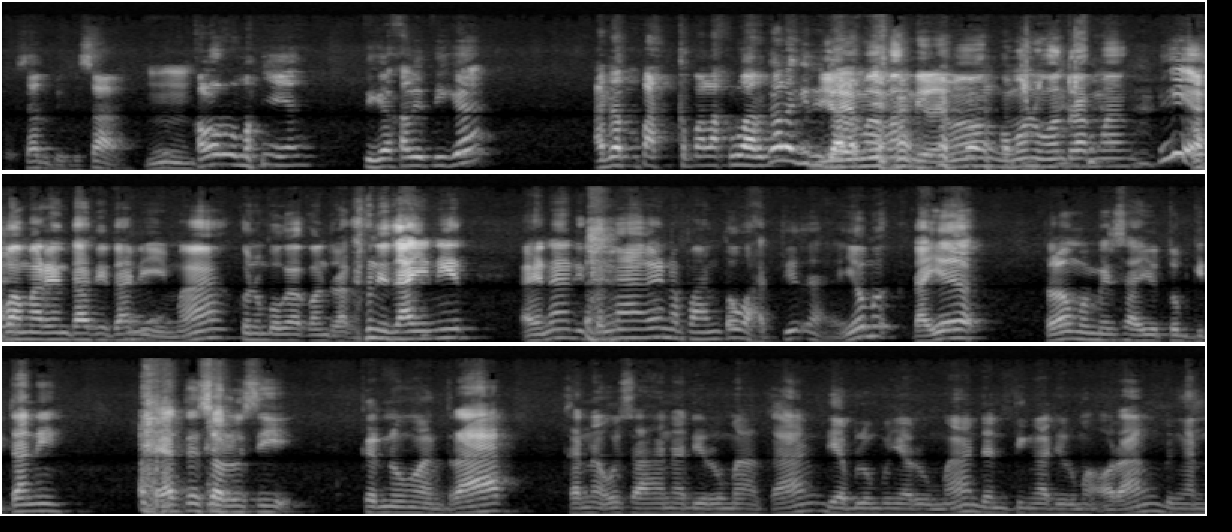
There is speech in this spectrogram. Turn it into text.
besar lebih besar Hmm. kalau rumahnya yang tiga kali tiga ada empat kepala keluarga lagi di Dilema dalamnya mang, dilema mang, ngomong nu kontrak mang. iya Ku pamarentah ti tadi mah kudu boga kontrakan di ini. Ayeuna di tengah kan panto watir. Yo taya tolong pemirsa YouTube kita nih. Saya teh solusi ke nu ngontrak karena usahana dirumahkan, dia belum punya rumah dan tinggal di rumah orang dengan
